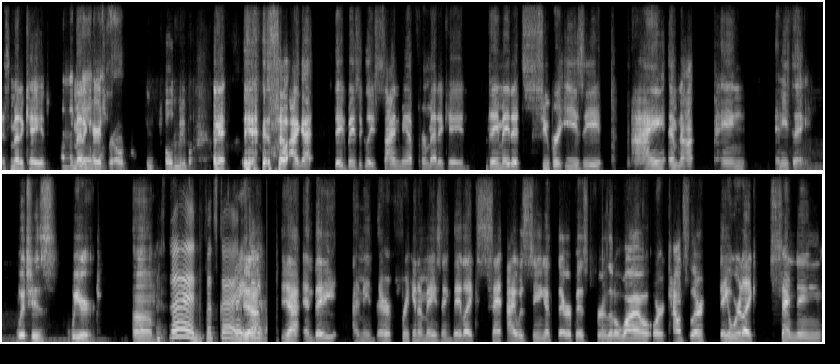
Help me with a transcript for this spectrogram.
It's Medicaid. Medicaid. is for old old mm-hmm. people. Okay, so I got they basically signed me up for Medicaid. They made it super easy. I am not paying anything, which is weird. Um That's good. That's good. Great. You did Yeah. yeah, and they I mean, they're freaking amazing. They like sent I was seeing a therapist for a little while or a counselor. They were like sending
